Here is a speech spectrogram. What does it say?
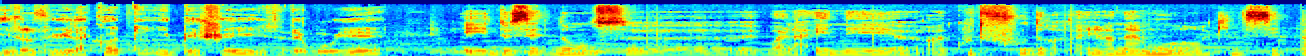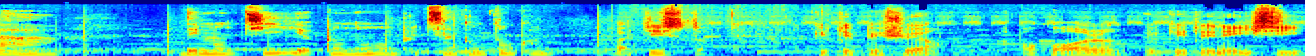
ils ont suivi la côte, ils pêchaient, ils se débrouillaient. Et de cette danse, euh, voilà, est né euh, un coup de foudre et un amour qui ne s'est pas démenti pendant plus de 50 ans. Quoi. Baptiste, qui était pêcheur à Porquerolles et qui était né ici,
